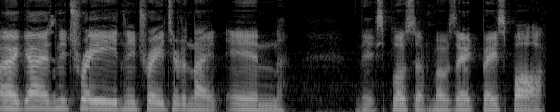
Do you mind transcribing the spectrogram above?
All right, guys, any trades, any trades here tonight in the explosive Mosaic Baseball?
